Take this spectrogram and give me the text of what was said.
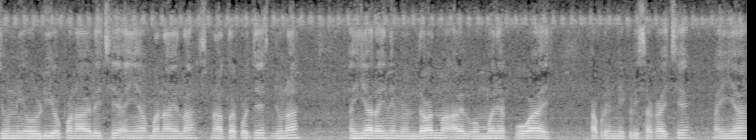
જૂની ઓરડીઓ પણ આવેલી છે. અહીંયા બનાવેલા સ્નાતકો છે જૂના. અહીંયા રહીને અમદાવાદમાં આવેલ વમરિયા કુવાએ આપણે નીકળી શકાય છે. અહીંયા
